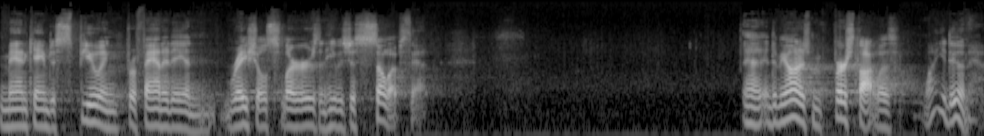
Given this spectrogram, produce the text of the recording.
man came just spewing profanity and racial slurs, and he was just so upset. And, and to be honest, my first thought was, why are you doing that?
